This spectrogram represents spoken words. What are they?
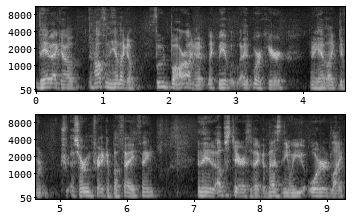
they had like a Hawthorne They had like a food bar, like a, like we have at work here. We have like different tr- serving tray, like a buffet thing, and had upstairs they had like a mezzanine where you ordered like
